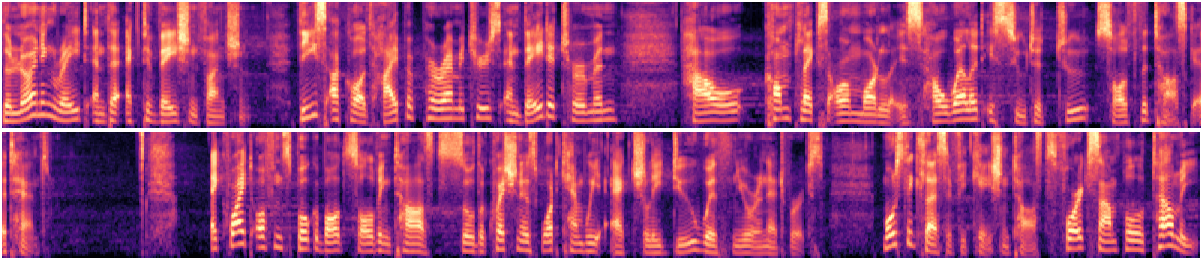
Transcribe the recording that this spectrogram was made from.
the learning rate, and the activation function. These are called hyperparameters, and they determine how complex our model is, how well it is suited to solve the task at hand. I quite often spoke about solving tasks, so the question is, what can we actually do with neural networks? mostly classification tasks. For example, tell me,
